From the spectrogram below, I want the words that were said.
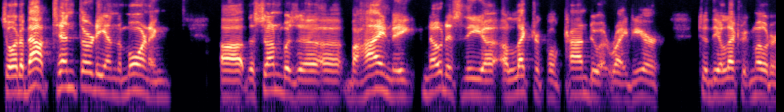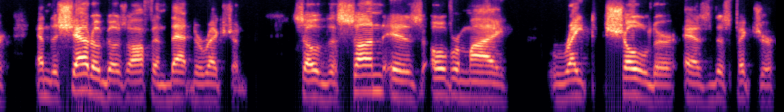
So at about 10:30 in the morning, uh, the sun was uh, uh, behind me. Notice the uh, electrical conduit right here to the electric motor, and the shadow goes off in that direction. So the sun is over my right shoulder as this picture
